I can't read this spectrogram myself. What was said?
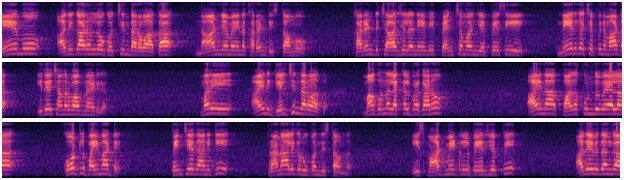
మేము అధికారంలోకి వచ్చిన తర్వాత నాణ్యమైన కరెంట్ ఇస్తాము. కరెంటు ఛార్జీలు అనేవి పెంచమని చెప్పేసి నేరుగా చెప్పిన మాట ఇదే చంద్రబాబు నాయుడు గారు. మరి ఆయన గెలిచిన తర్వాత మాకున్న లెక్కల ప్రకారం ఆయన పదకొండు వేల కోట్ల పైమాటే పెంచేదానికి ప్రణాళిక రూపొందిస్తూ ఉన్నారు. ఈ స్మార్ట్ మీటర్ల పేరు చెప్పి అదేవిధంగా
